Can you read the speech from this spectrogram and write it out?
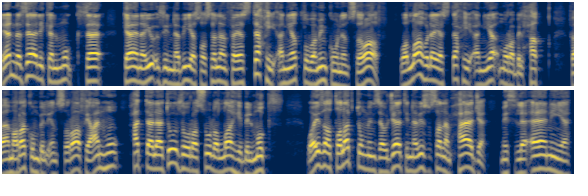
لأن ذلك المكث كان يؤذي النبي صلى الله عليه وسلم فيستحي أن يطلب منكم الانصراف. والله لا يستحي أن يأمر بالحق فأمركم بالانصراف عنه حتى لا تؤذوا رسول الله بالمكث. وإذا طلبتم من زوجات النبي صلى الله عليه وسلم حاجة مثل آنية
